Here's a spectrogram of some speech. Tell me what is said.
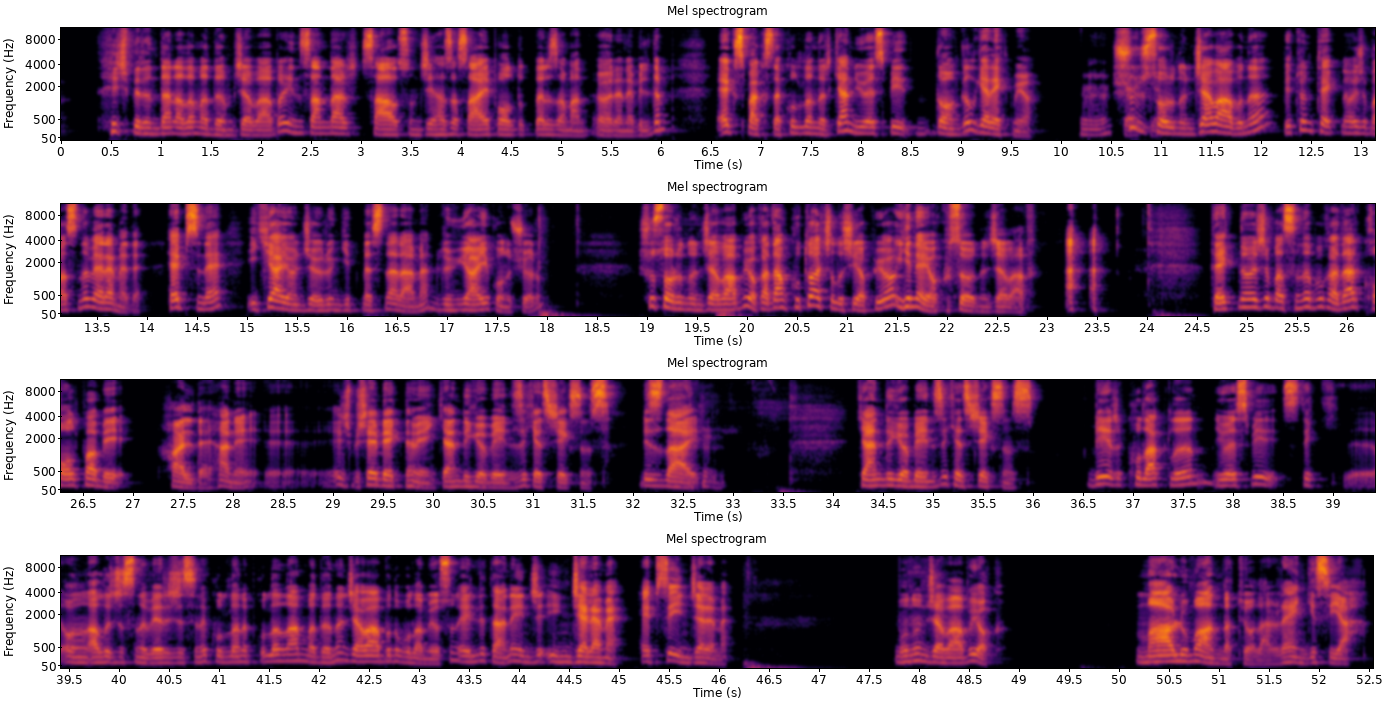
Hiçbirinden alamadığım cevabı insanlar sağ olsun cihaza sahip oldukları zaman öğrenebildim. Xbox'ta kullanırken USB dongle gerekmiyor. Hı. Şu Gerekiyor. sorunun cevabını bütün teknoloji basını veremedi. Hepsine iki ay önce ürün gitmesine rağmen dünyayı konuşuyorum. Şu sorunun cevabı yok. Adam kutu açılışı yapıyor yine yok sorunun cevabı. teknoloji basını bu kadar kolpa bir halde. Hani e, hiçbir şey beklemeyin. Kendi göbeğinizi keseceksiniz. Biz dahil. Kendi göbeğinizi keseceksiniz. Bir kulaklığın USB stick e, onun alıcısını vericisini kullanıp kullanılmadığının cevabını bulamıyorsun. 50 tane ince, inceleme. Hepsi inceleme. Bunun cevabı yok. Malumu anlatıyorlar. Rengi siyah.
